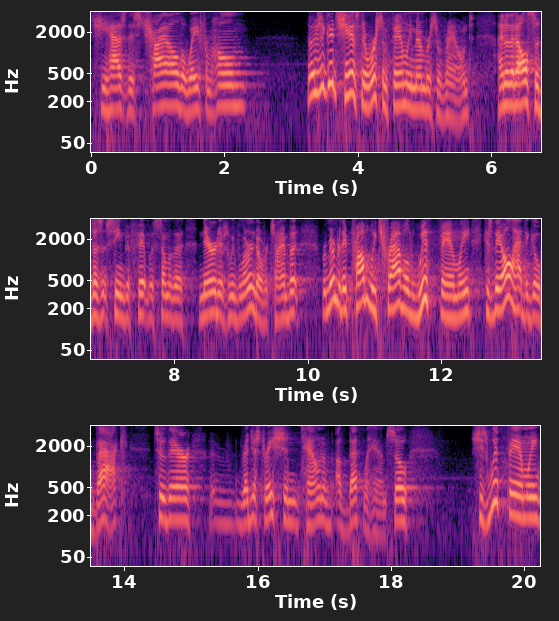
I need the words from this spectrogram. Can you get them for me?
She has this child away from home. Now, there's a good chance there were some family members around. I know that also doesn't seem to fit with some of the narratives we've learned over time, but remember, they probably traveled with family because they all had to go back to their uh, registration town of, of Bethlehem. So she's with family.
